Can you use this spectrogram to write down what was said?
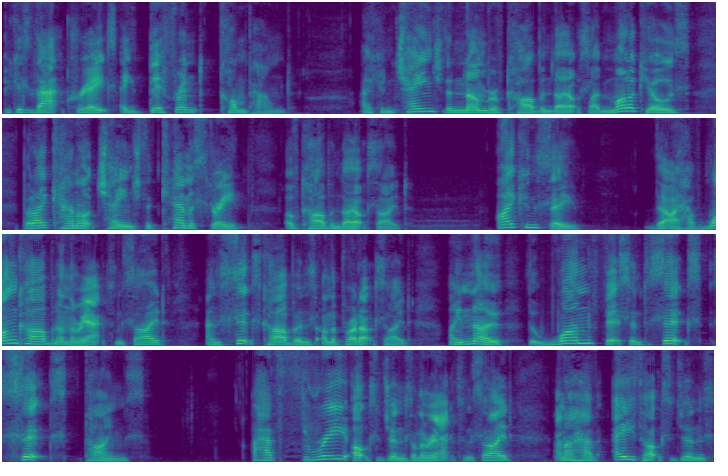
because that creates a different compound. I can change the number of carbon dioxide molecules but I cannot change the chemistry of carbon dioxide. I can see that I have one carbon on the reactant side and six carbons on the product side. I know that one fits into six six times. I have three oxygens on the reactant side and I have eight oxygens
